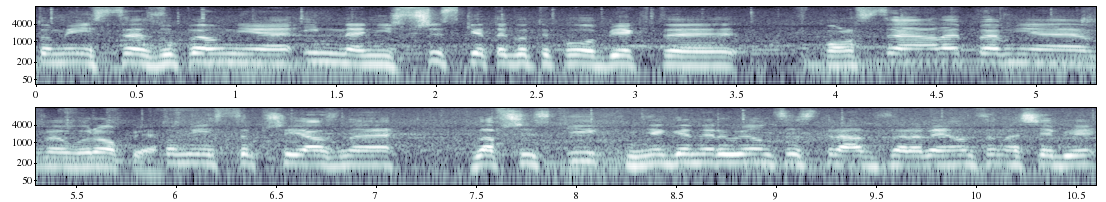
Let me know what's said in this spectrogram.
to miejsce zupełnie inne niż wszystkie tego typu obiekty w Polsce, ale pewnie w Europie. To miejsce przyjazne dla wszystkich, nie generujące strat, zarabiające na siebie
